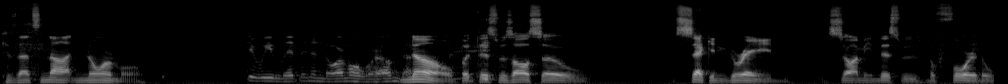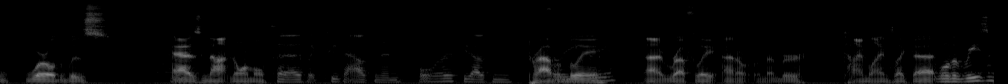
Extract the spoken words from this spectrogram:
because that's not normal. Do we live in a normal world? though? No, but this was also second grade. So I mean, this was before the world was as not normal. So that was like 2004, 2000 Probably, uh, roughly. I don't remember timelines like that. Well, the reason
